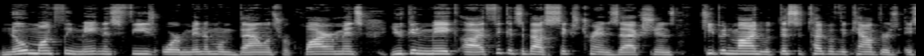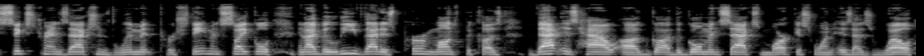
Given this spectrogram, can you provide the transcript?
no monthly maintenance fees or minimum balance requirements. You can make, uh, I think it's about six transactions Keep in mind with this type of account, there's a six transactions limit per statement cycle, and I believe that is per month because that is how uh, the Goldman Sachs Marcus one is as well.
